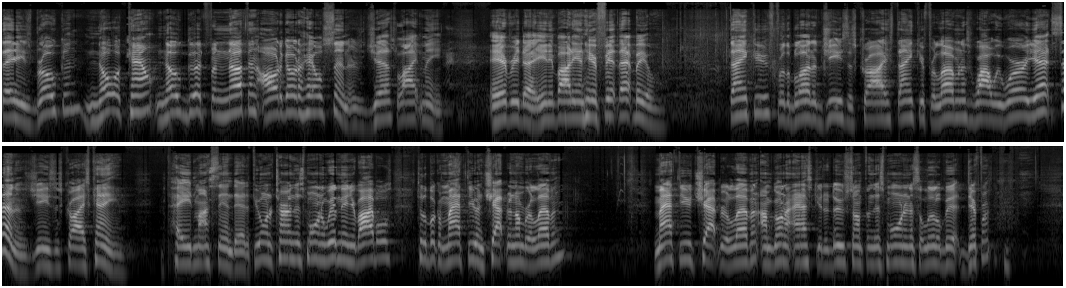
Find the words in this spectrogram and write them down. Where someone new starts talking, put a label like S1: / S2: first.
S1: Days broken, no account, no good for nothing, all to go to hell sinners just like me. Every day. Anybody in here fit that bill? Thank you for the blood of Jesus Christ. Thank you for loving us while we were yet sinners. Jesus Christ came and paid my sin debt. If you want to turn this morning with me in your Bibles to the book of Matthew in chapter number 11. Matthew chapter 11. I'm going to ask you to do something this morning that's a little bit different.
